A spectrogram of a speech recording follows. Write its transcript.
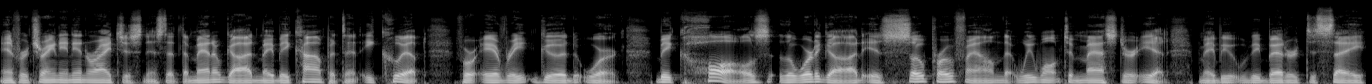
and for training in righteousness, that the man of God may be competent, equipped for every good work. Because the Word of God is so profound that we want to master it. Maybe it would be better to say,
